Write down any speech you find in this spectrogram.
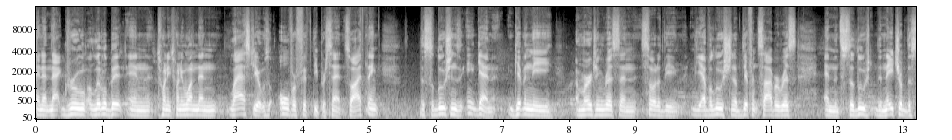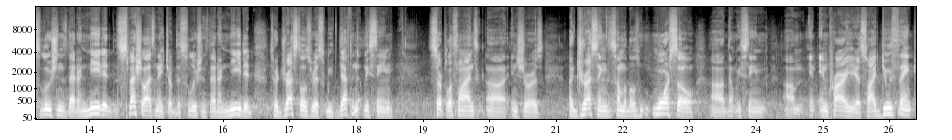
And then that grew a little bit in 2021. Then last year it was over 50%. So I think the solutions, again, given the emerging risks and sort of the, the evolution of different cyber risks and the solution, the nature of the solutions that are needed, the specialized nature of the solutions that are needed to address those risks, we've definitely seen surplus lines uh, insurers addressing some of those more so uh, than we've seen um, in, in, prior years. So I do think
